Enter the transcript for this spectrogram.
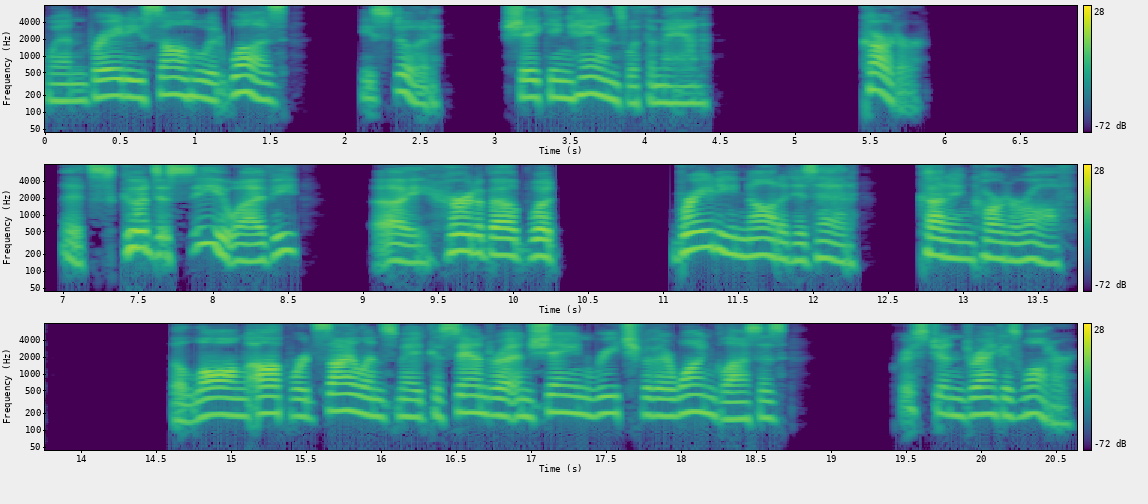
When Brady saw who it was, he stood, shaking hands with the man. Carter. It's good to see you, Ivy. I heard about what. Brady nodded his head, cutting Carter off. The long, awkward silence made Cassandra and Shane reach for their wine glasses. Christian drank his water.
